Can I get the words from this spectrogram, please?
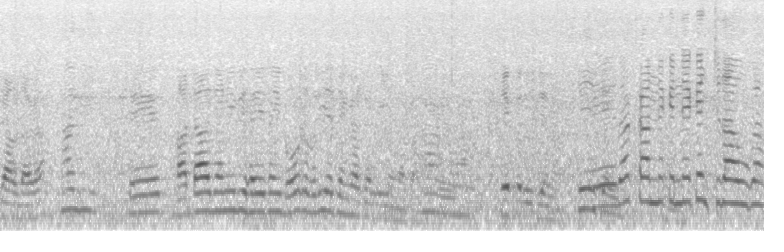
ਚੱਲਦਾਗਾ ਹਾਂਜੀ। ਤੇ ਸਾਡਾ ਜਾਨੀ ਵੀ ਹਜੇ ਤਾਈਂ ਬਹੁਤ ਵਧੀਆ ਚੰਗਾ ਚੱਲੀ ਜਾਂਦਾ ਕੰਮ। ਹਾਂ ਇੱਕ ਦੂਜੇ ਨਾਲ। ਠੀਕ ਹੈ। ਇਹਦਾ ਕੰਨ ਕਿੰਨੇ ਕੁ ਇੰਚ ਦਾ ਹੋਊਗਾ?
